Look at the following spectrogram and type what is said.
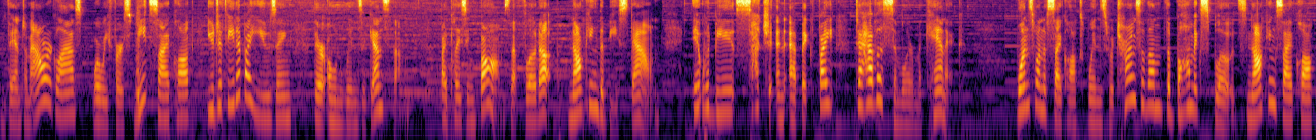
In Phantom Hourglass, where we first meet Cyclok, you defeat it by using their own winds against them, by placing bombs that float up, knocking the beast down. It would be such an epic fight to have a similar mechanic. Once one of Cyclok's winds returns to them, the bomb explodes, knocking Cyclok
